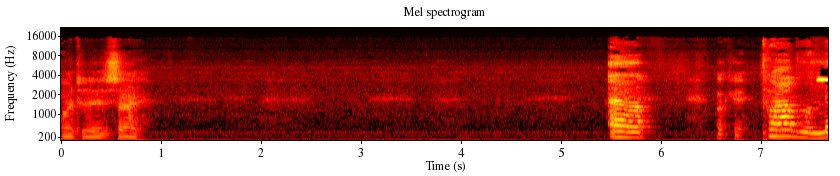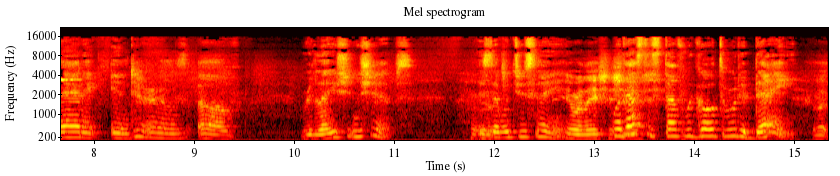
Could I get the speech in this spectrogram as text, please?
onto his son. Uh, okay. Problematic in terms of relationships. Is that what you're saying? Your relationship. Well, that's the stuff we go through today. What?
